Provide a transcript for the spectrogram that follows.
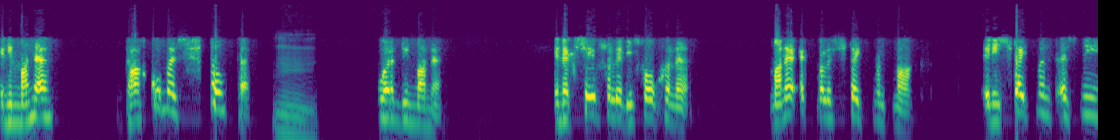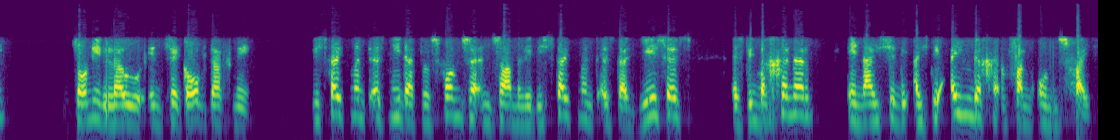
En die manne, daar kom 'n stilte. Mm. oor die manne. En ek sê vir hulle die volgende: Manne, ek wil 'n statement maak. En die statement is nie Johnny Lou en sy golfdag nie. Die statement is nie dat ons fondse insamel nie. Die statement is dat Jesus is die beginner en hy sê hy's die eindige van ons faith.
